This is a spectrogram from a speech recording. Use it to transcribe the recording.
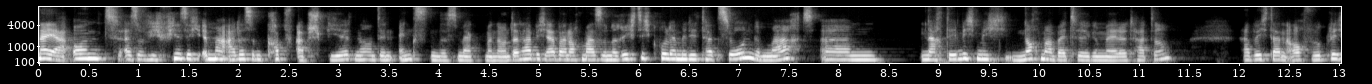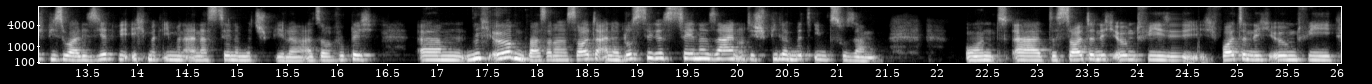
naja, und also wie viel sich immer alles im Kopf abspielt ne, und den Ängsten, das merkt man. Und dann habe ich aber noch mal so eine richtig coole Meditation gemacht. Ähm, nachdem ich mich nochmal bei Till gemeldet hatte, habe ich dann auch wirklich visualisiert, wie ich mit ihm in einer Szene mitspiele. Also wirklich ähm, nicht irgendwas, sondern es sollte eine lustige Szene sein und ich spiele mit ihm zusammen. Und äh, das sollte nicht irgendwie, ich wollte nicht irgendwie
